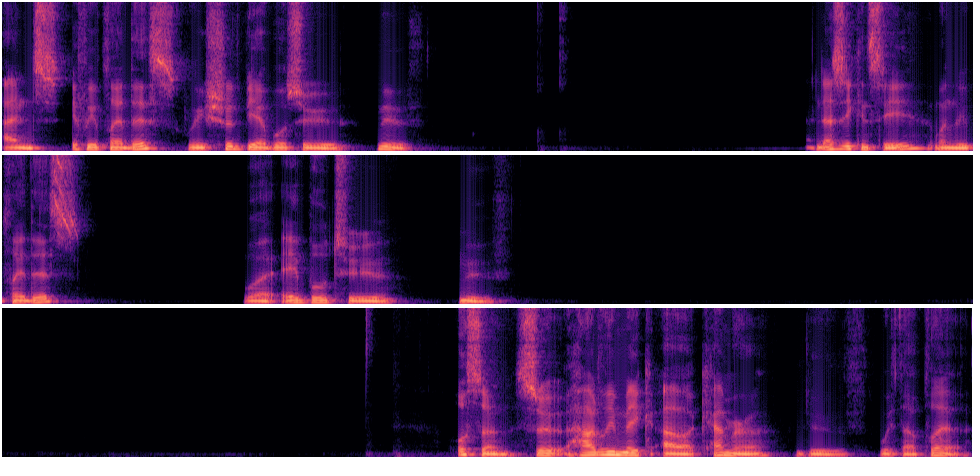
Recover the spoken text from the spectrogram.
And if we play this, we should be able to move. And as you can see, when we play this, we're able to move. Awesome, so how do we make our camera move with our player?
